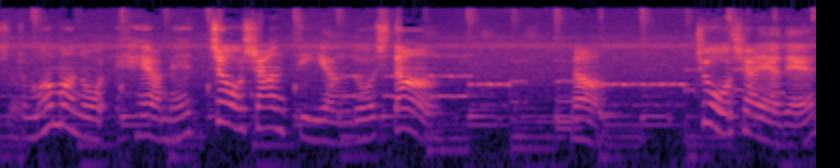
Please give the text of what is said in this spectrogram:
ちょっとママの部屋めっちゃオシャンティーやん。どうしたん？なあ。超おしゃれやで。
